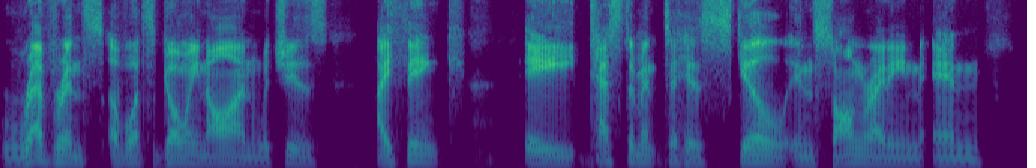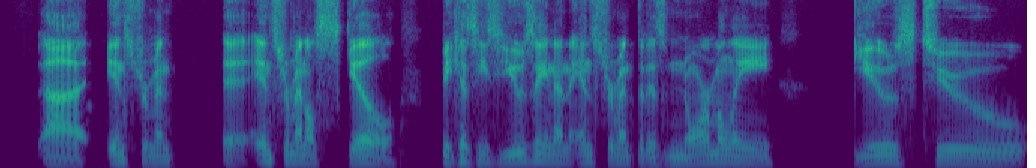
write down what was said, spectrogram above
reverence of what's going on which is i think a testament to his skill in songwriting and uh instrument uh, instrumental skill because he's using an instrument that is normally used to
